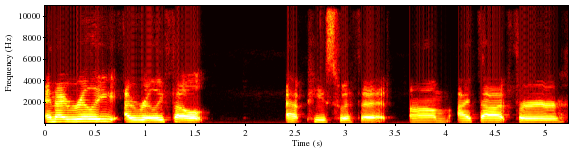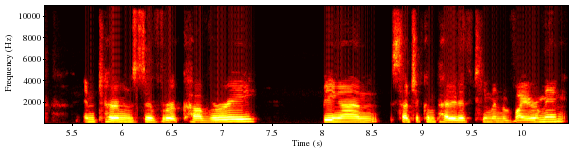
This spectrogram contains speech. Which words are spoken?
and I really, I really felt at peace with it. Um, I thought for in terms of recovery, being on such a competitive team environment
